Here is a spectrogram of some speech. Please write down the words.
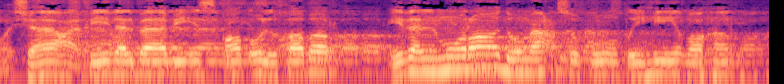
وشاع في ذا الباب إسقاط الخبر إذا المراد مع سقوطه ظهر.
